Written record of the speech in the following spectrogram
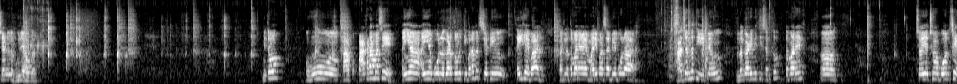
ચેનલ ભૂલ્યા વગર. મિત્રો, હું પાખડામાં છે, અહીંયા અહીંયા બોલ લગાડતો નથી. બરાબર? સેટિંગ થઈ જાય બાદ. એટલે તમારે મારી પાસે બે બોલ હાજર નથી, એટલે હું લગાડી નથી શકતો. તમારે છ એ છ બોલ છે,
